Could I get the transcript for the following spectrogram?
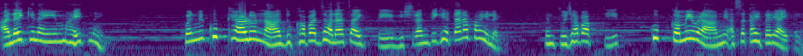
आलंय की नाही माहीत नाही. पण मी खूप खेळाडूंना दुखापत झाल्याचं ऐकते विश्रांती घेताना पाहिलंय. पण तुझ्या बाबतीत खूप कमी वेळा मी असं काहीतरी ऐकलं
